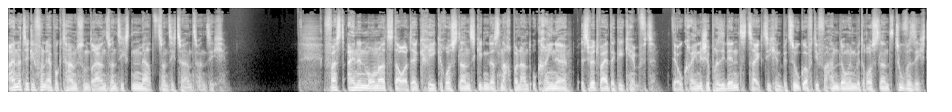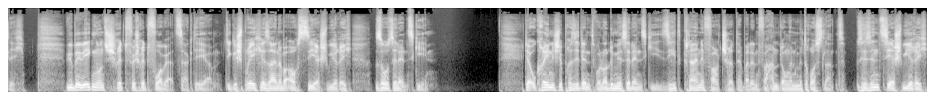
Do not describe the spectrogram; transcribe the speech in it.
Ein Artikel von Epoch Times vom 23. März 2022. Fast einen Monat dauert der Krieg Russlands gegen das Nachbarland Ukraine. Es wird weiter gekämpft. Der ukrainische Präsident zeigt sich in Bezug auf die Verhandlungen mit Russland zuversichtlich. Wir bewegen uns Schritt für Schritt vorwärts, sagte er. Die Gespräche seien aber auch sehr schwierig, so Zelensky. Der ukrainische Präsident Volodymyr Zelensky sieht kleine Fortschritte bei den Verhandlungen mit Russland. Sie sind sehr schwierig,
